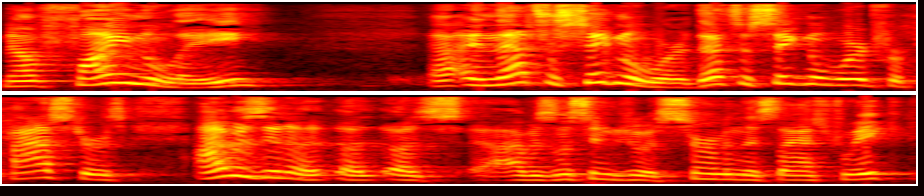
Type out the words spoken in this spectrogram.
now finally, uh, and that's a signal word. That's a signal word for pastors. I was in a, a, a I was listening to a sermon this last week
